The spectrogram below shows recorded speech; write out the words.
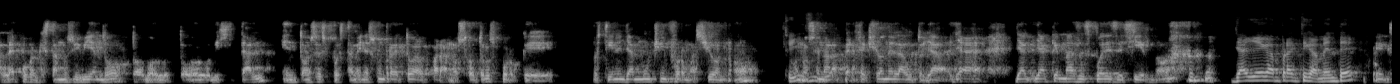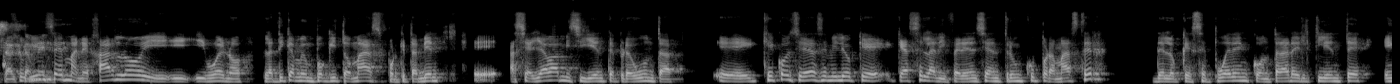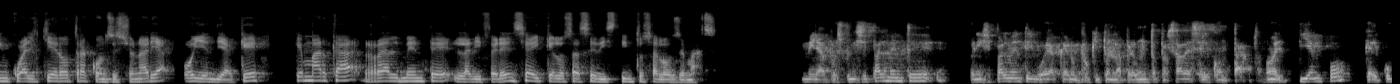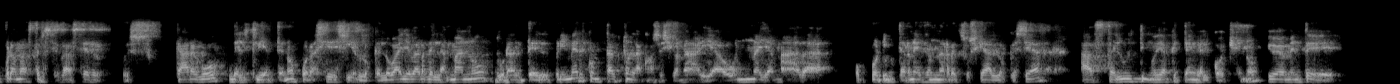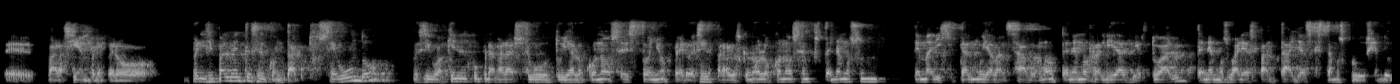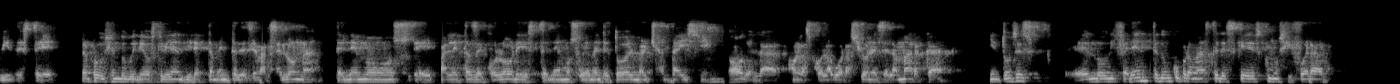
la época que estamos viviendo, todo, todo lo digital. Entonces, pues también es un reto para nosotros porque pues tienen ya mucha información, ¿no? conocen a la perfección el auto, ya, ya, ya, ya qué más les puedes decir, ¿no? ya llegan prácticamente Exactamente. a subirse, manejarlo y, bueno, platícame un poquito más, porque también eh, hacia allá va mi siguiente pregunta. Eh, ¿Qué consideras, Emilio, que, que, hace la diferencia entre un Cupra Master de lo que se puede encontrar el cliente en cualquier otra concesionaria hoy en día? ¿Qué, qué marca realmente la diferencia y qué los hace distintos a los demás? Mira, pues principalmente principalmente, y voy a caer un poquito en la pregunta pasada, es el contacto, ¿no? El tiempo que el Cupra Master se va a hacer, pues, cargo del cliente, ¿no? Por así decirlo, que lo va a llevar de la mano durante el primer contacto en la concesionaria o en una llamada o por internet en una red social, lo que sea, hasta el último día que tenga el coche, ¿no? Y obviamente eh, para siempre, pero principalmente es el contacto. Segundo, pues digo, aquí en el Cupra Garage tú, tú ya lo conoces, Toño, pero este, para los que no lo conocen, pues tenemos un tema digital muy avanzado, ¿no? Tenemos realidad virtual, tenemos varias pantallas que estamos produciendo, este, reproduciendo videos que vienen directamente desde Barcelona, tenemos eh, paletas de colores, tenemos obviamente todo el merchandising, ¿no? De la, con las colaboraciones de la marca. Y entonces, eh, lo diferente de un Cupra Master es que es como si fuera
